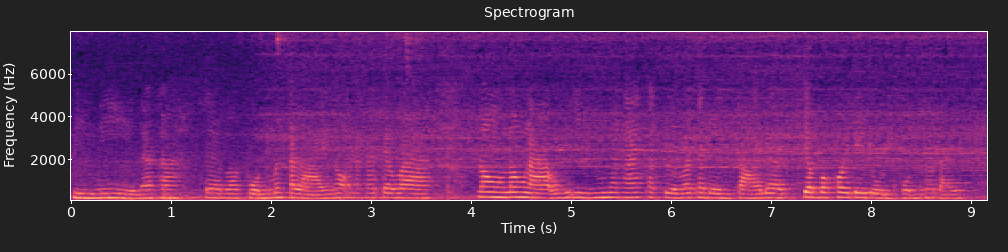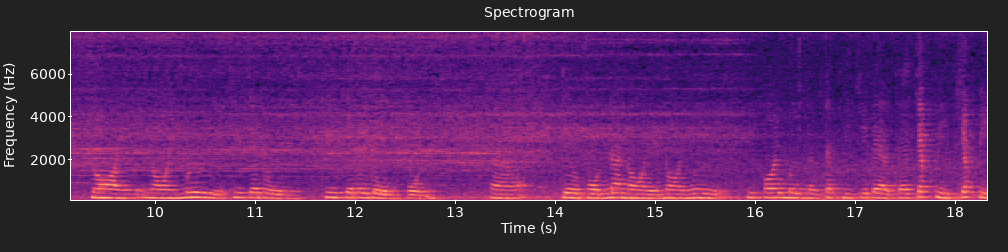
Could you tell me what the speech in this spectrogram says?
ปีนี้นะคะ แต่ว่าฝนมันกระหลายเนาะนะคะ แต่ว่าน้องน้องลาอุ้งอิงนะคะ ถ้าเกิดว่าจะเดินสายแล้วจะไม่ค่อยได้โดนฝนเท่าไหร่น้อยน้อยมือที่จะโดนที่จะได้โดนฝนเออเจอฝนน่ะน้อยน้อยมือที่คอยมึงตั้งแต่ปีที่แล้วแต่จะปีจะปี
